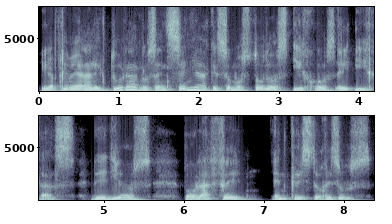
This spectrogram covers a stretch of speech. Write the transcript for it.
Y la primera lectura nos enseña que somos todos hijos e hijas de Dios por la fe en Cristo Jesús.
